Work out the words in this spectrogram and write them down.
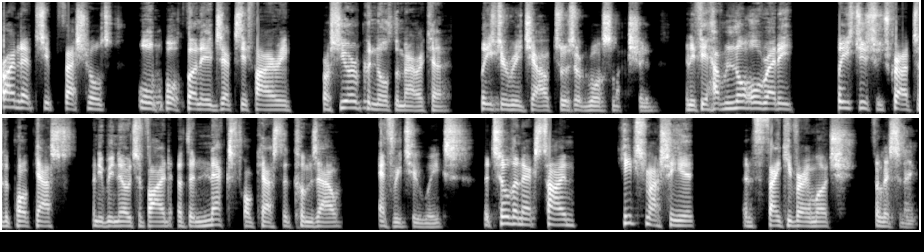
private equity professionals or portfolio executive hiring across Europe and North America, please do reach out to us at Raw Selection. And if you have not already, please do subscribe to the podcast and you'll be notified of the next podcast that comes out every two weeks. Until the next time, keep smashing it. And thank you very much for listening.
